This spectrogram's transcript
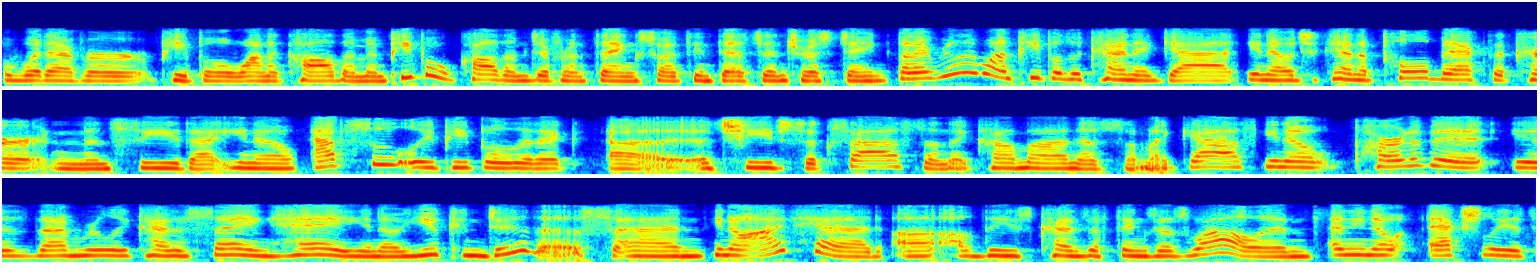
whatever people want to call them, and people call them different things. So I think that's interesting. But I really want people to kind of get, you know, to kind of pull back the curtain and see that, you know, absolutely people that uh, achieve success and they come on as my guests, you know, part of it is them really kind of saying, hey, you know, you can do this. And, you know, I've had uh, these kinds of things as well. And, and, you know, actually it's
